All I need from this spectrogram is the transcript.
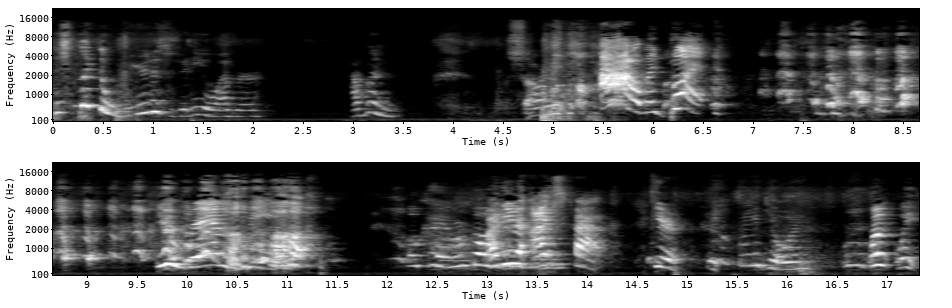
This is like the weirdest video ever. I wouldn't. Sorry. Ow, my butt. You rammed me. okay, we're probably. I need an ice pack. Here. Let me get one. Wait, wait.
